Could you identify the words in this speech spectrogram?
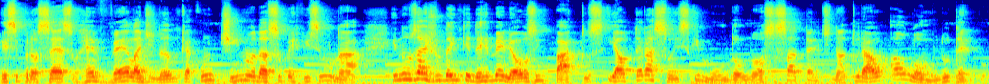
Esse processo revela a dinâmica contínua da superfície lunar e nos ajuda a entender melhor os impactos e alterações que mudam o nosso satélite natural ao longo do tempo.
